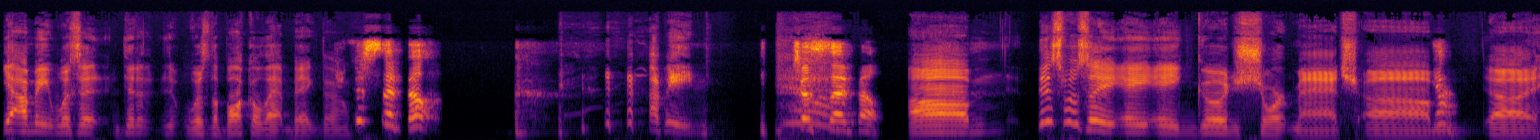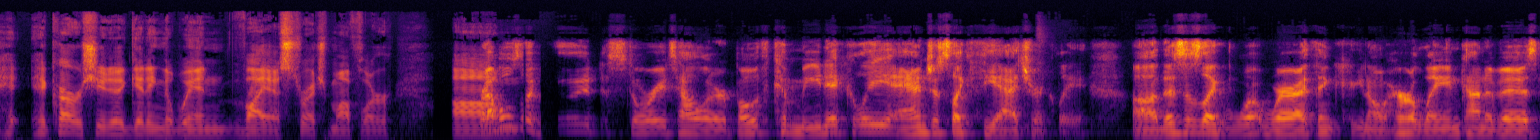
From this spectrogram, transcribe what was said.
yeah. I mean, was it? Did it? Was the buckle that big though? Just said belt. I mean, Just said belt. Um, this was a, a, a good short match. Um, uh, Hikaru Shida getting the win via stretch muffler. Um, Rebel's a good storyteller, both comedically and just like theatrically. Uh, this is like what where I think you know her lane kind of is,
